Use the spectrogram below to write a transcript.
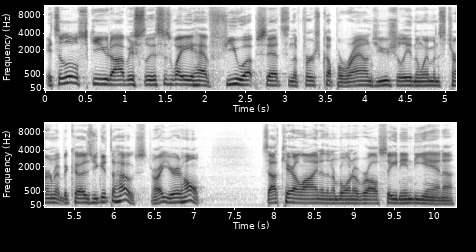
It's a little skewed, obviously. This is why you have few upsets in the first couple rounds, usually in the women's tournament, because you get the host, right? You're at home. South Carolina, the number one overall seed, Indiana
